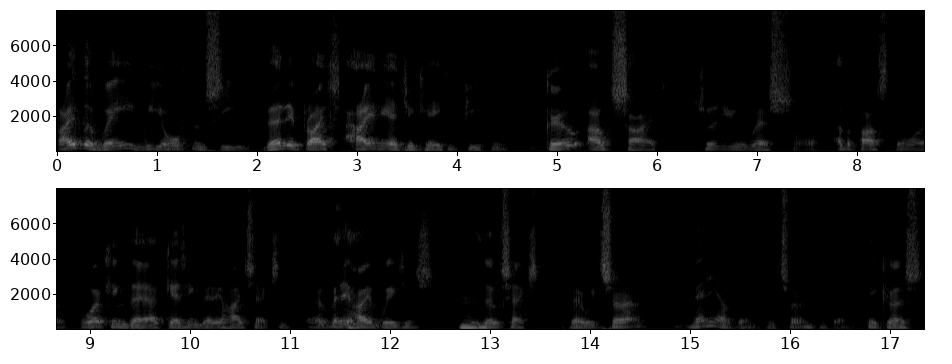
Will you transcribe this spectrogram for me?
By the way, we often see very bright, highly educated people go outside to the US or other parts of the world, working there, getting very high taxes, uh, very high wages, with low taxes. But they return, many of them return to them because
